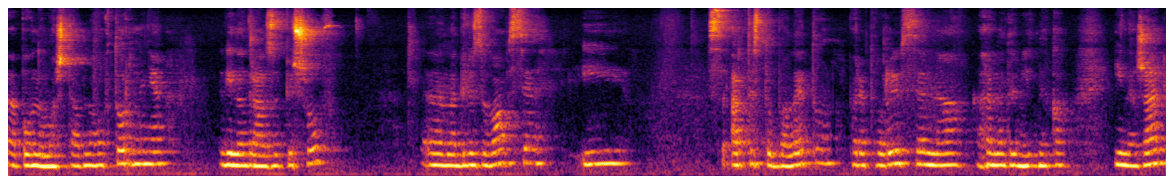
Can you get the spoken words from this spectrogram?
е, повномасштабного вторгнення він одразу пішов, е, мобілізувався і з артисту балету перетворився на гранатомітника. І, на жаль,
